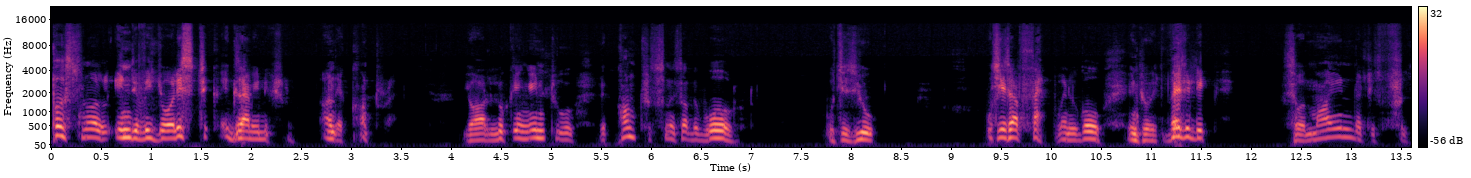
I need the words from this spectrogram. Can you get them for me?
personal, individualistic examination. On the contrary, you are looking into the consciousness of the world, which is you, which is a fact when you go into it very deeply. So a mind that is free,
